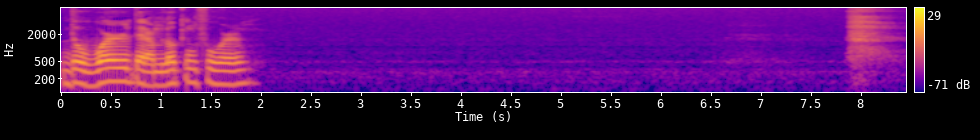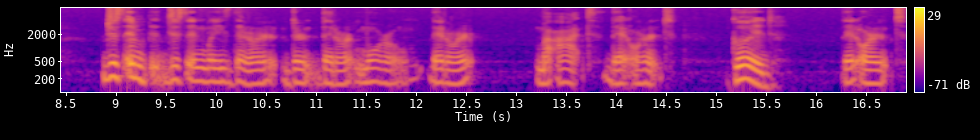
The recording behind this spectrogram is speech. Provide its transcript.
the word that I'm looking for. Just in just in ways that aren't that aren't moral, that aren't ma'at, that aren't good, that aren't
